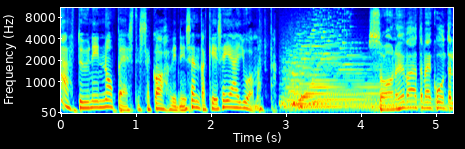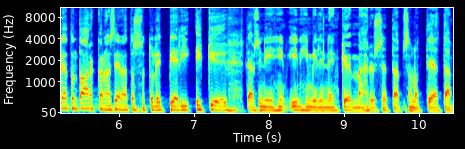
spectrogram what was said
jäähtyy niin nopeasti se kahvi, niin sen takia se jää juomatta. Se on hyvä, että meidän kuuntelijat on tarkkana siellä. Tuossa tuli pieni täysin inhimillinen kömmähdys, että sanottiin, että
